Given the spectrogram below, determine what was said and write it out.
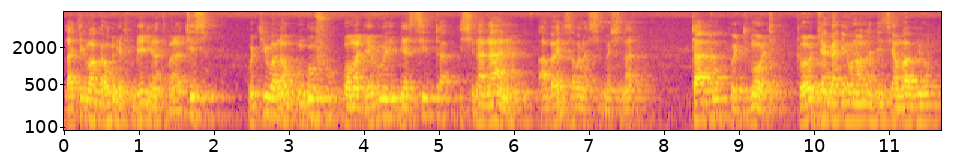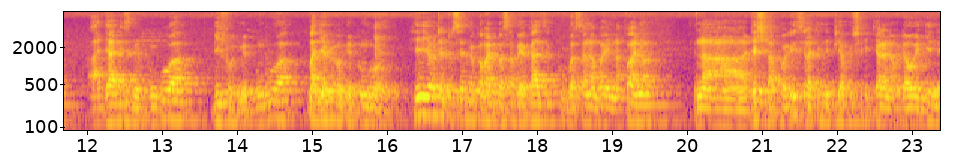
lakini mwaka huu ni 2089 kukiwa na upungufu wa majeruhi 628 ambayo ni sawa na asilimia 23.1. Kwa hiyo ukiangalia unaona jinsi ambavyo ajali zimepungua, vifo vimepungua, majeruhi yamepungua. Hii yote tuseme kwamba ni kwa sababu ya kazi kubwa sana ambayo inafanywa na jeshi la polisi, lakini pia kushirikiana na wadau wengine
